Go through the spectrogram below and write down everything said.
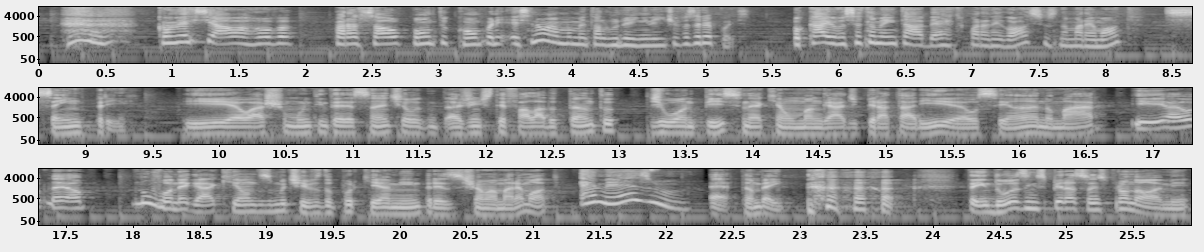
Comercial arroba parasol.company. Esse não é o momento Alura ainda, a gente vai fazer depois. Ô Caio, você também está aberto para negócios na Maremoto? Sempre. E eu acho muito interessante a gente ter falado tanto de One Piece, né? Que é um mangá de pirataria, oceano, mar. E eu, eu não vou negar que é um dos motivos do porquê a minha empresa se chama Maremoto. É mesmo? É, também. Tem duas inspirações pro nome:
